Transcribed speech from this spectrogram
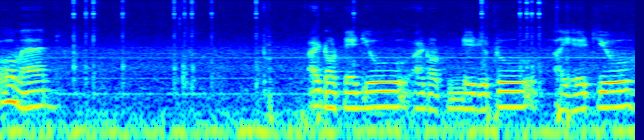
Oh man. I don't need you. I don't need you too I hate you.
